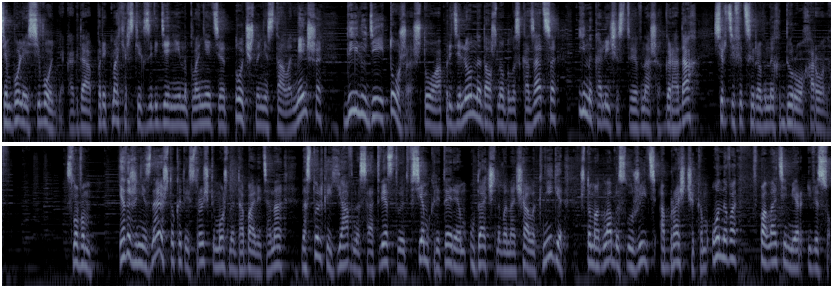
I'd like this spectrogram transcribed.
тем более сегодня, когда парикмахерских заведений на планете точно не стало меньше, да и людей тоже, что определенно должно было сказаться и на количестве в наших городах сертифицированных бюро хоронов. Словом, я даже не знаю, что к этой строчке можно добавить. Она настолько явно соответствует всем критериям удачного начала книги, что могла бы служить образчиком оного в палате мер и весов.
